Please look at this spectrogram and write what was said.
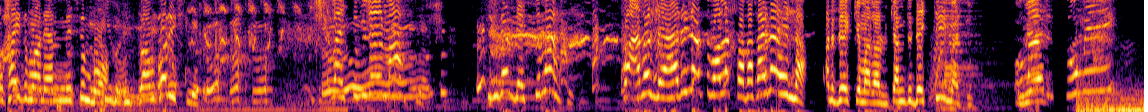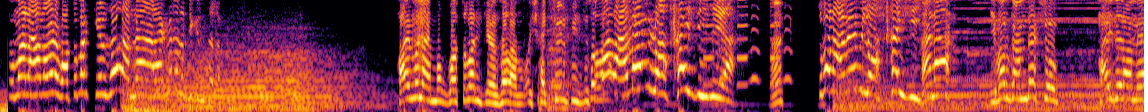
ওসাই তো মানে আমি নিশ্চিম রং করিস এবার তুমি যার মারছি তুমি তার দেখতে মারছি ও আমার দেহারি না তোমার কথা কয় না হেন না। আরে দেখ কে মারলাম কি আমি তো দেখতেই মারছি। তুমি তোমার আম আমরা গতবার আর একবার যদি কেনছিলাম হয় মনে হয় ওই ষাট পিস দিয়ে তোমার আমে আমি লস খাইছি মিয়া। হ্যাঁ? তোমার আমে আমি লস খাইছি। না না এবার গাম দেখছ? সাইজের আম এ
